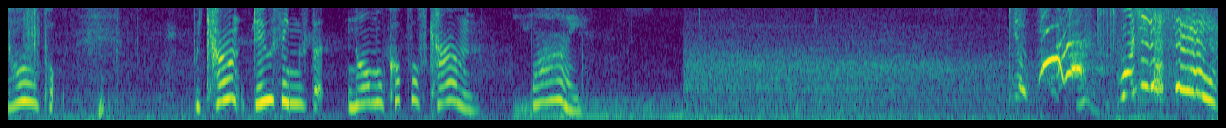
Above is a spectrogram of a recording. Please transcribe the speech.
No, but we can't do things that normal couples can. Why? What did I say?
